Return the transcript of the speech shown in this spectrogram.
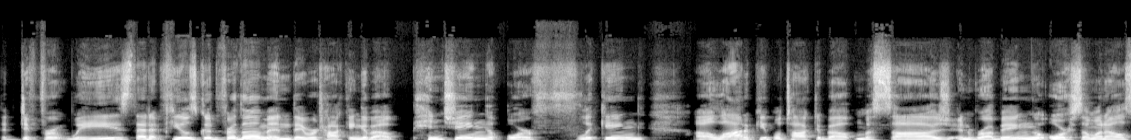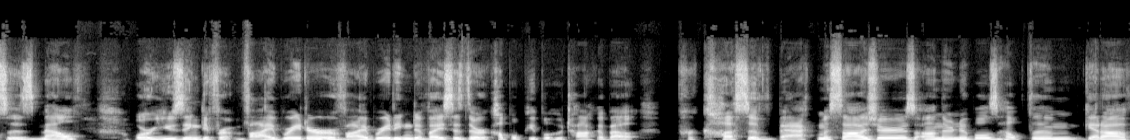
the different ways that it feels good for them. And they were talking about pinching or flicking. A lot of people talked about massage and rubbing or someone else's mouth or using different vibrator or vibrating devices. There are a couple people who talk about percussive back massagers on their nipples help them get off.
